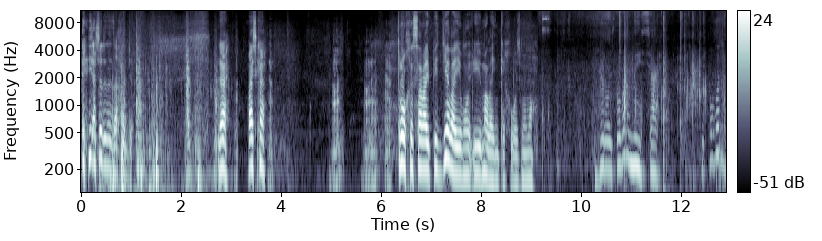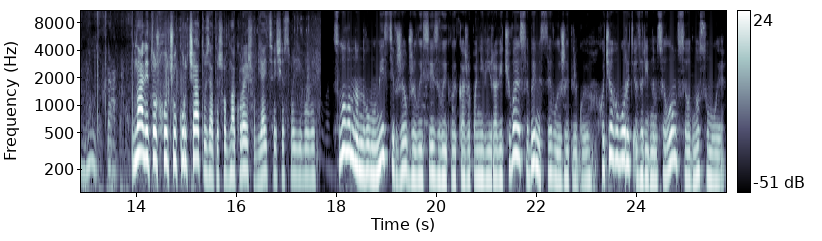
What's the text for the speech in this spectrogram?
я сюди не заходжу. Ля, Васька. Трохи сарай підділаємо і маленьких візьмемо. Герой, повернися. Ти повернися. Тож хочу курчат взяти, щоб на курей, щоб яйця ще свої були. Словом, на новому місці вже обжилися і звикли, каже пані Віра. Відчуває себе місцевою жителькою. Хоча, говорить, за рідним селом все одно сумує.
